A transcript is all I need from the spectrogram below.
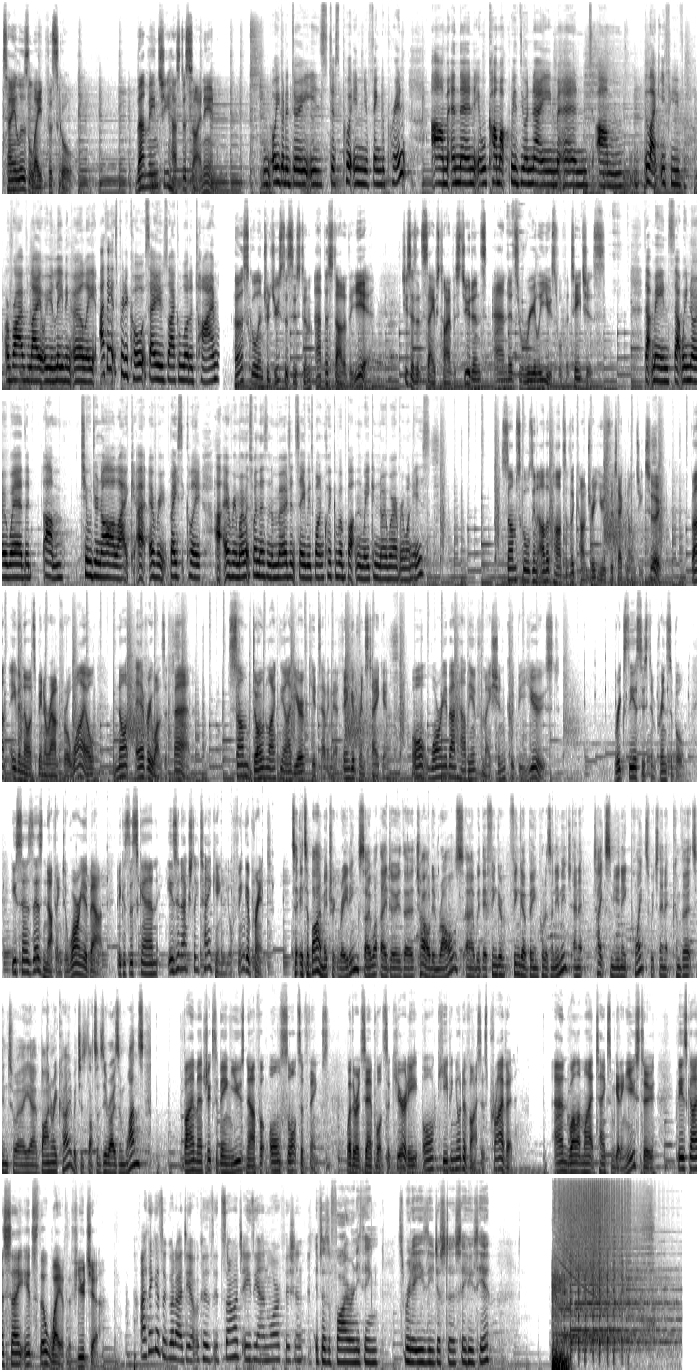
Taylor's late for school. That means she has to sign in. All you got to do is just put in your fingerprint um, and then it will come up with your name and um, like if you've arrived late or you're leaving early. I think it's pretty cool, it saves like a lot of time. Her school introduced the system at the start of the year. She says it saves time for students and it's really useful for teachers. That means that we know where the um, children are like at every, basically at every moment. So when there's an emergency with one click of a button we can know where everyone is. Some schools in other parts of the country use the technology too. But even though it's been around for a while, not everyone's a fan. Some don't like the idea of kids having their fingerprints taken, or worry about how the information could be used. Rick's the assistant principal. He says there's nothing to worry about because the scan isn't actually taking your fingerprint. It's a, it's a biometric reading, so what they do, the child enrolls uh, with their finger, finger being put as an image and it takes some unique points, which then it converts into a uh, binary code, which is lots of zeros and ones. Biometrics are being used now for all sorts of things, whether it's airport security or keeping your devices private. And while it might take some getting used to, these guys say it's the way of the future. I think it's a good idea because it's so much easier and more efficient. If there's a fire or anything, it's really easy just to see who's here.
